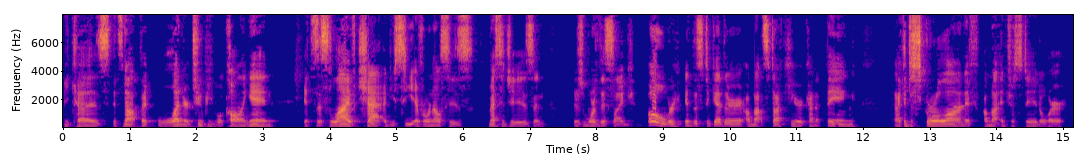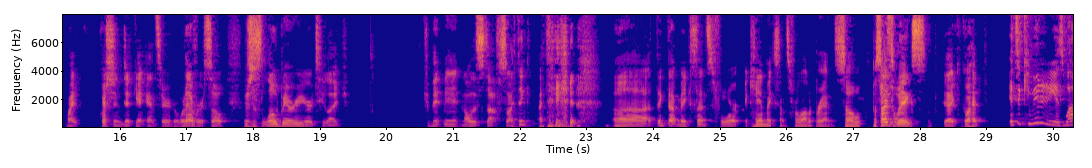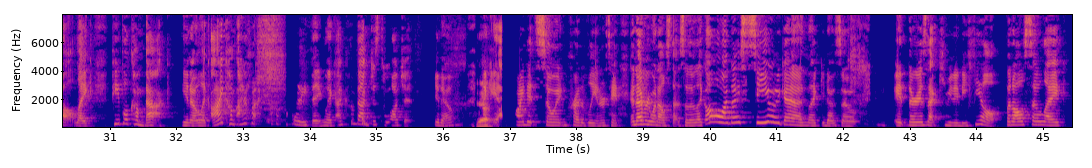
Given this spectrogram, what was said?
because it's not that one or two people calling in it's this live chat and you see everyone else's messages and there's more of this like oh we're in this together i'm not stuck here kind of thing and i can just scroll on if i'm not interested or my question did get answered or whatever so there's this low barrier to like commitment and all this stuff. So I think I think uh, I think that makes sense for it can make sense for a lot of brands. So besides wigs, yeah, go ahead. It's a community as well. Like people come back. You know, like I come. I don't, I don't anything. Like I come back just to watch it. You know, yeah. Like, I find it so incredibly entertaining, and everyone else does. So they're like, "Oh, I'm nice to see you again." Like you know, so it there is that community feel, but also like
